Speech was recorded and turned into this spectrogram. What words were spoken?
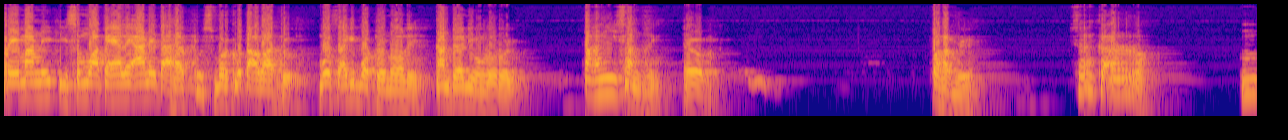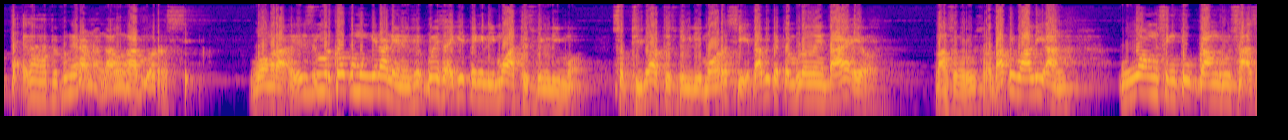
Preman iki semua keeleane tak hapus, mergo tak waduk. Mau saiki padha nole, kandhani wong loro. Tangisan sing. Ayo. Paham ya? Saya gak ero. Entek kabeh pangeran nak ngau ngabur resik. Wong ra mergo kemungkinan ini kowe saiki ping 5 adus ping 5. Sedina adus ping 5 resik, tapi kecemplung ning taek yo langsung rusak. Tapi walian Wong sing tukang rusak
